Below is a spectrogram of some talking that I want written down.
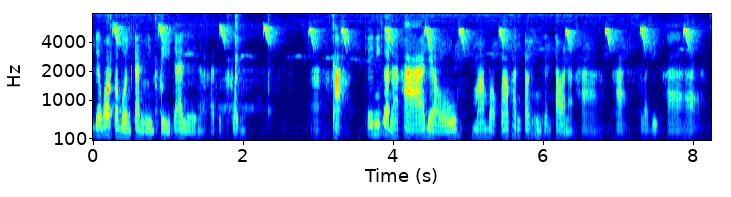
เรียกว่ากระบวนการอินทรีย์ได้เลยนะคะ ทุกคน อ่าค่ะ แค่นี้ก่อนนะคะ เดี๋ยวมาบอกเล่าขั้นตอนอื่นกันต่อนะคะ ค่ะ สวัสดีค่ะ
